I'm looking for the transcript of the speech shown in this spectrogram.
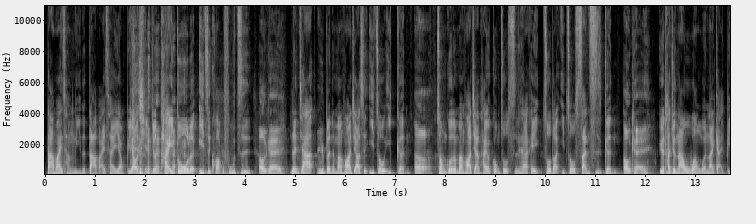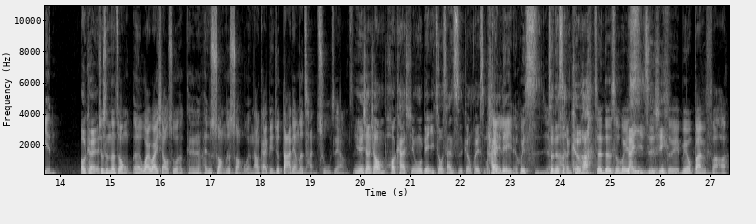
大卖场里的大白菜一样，不要钱，就太多了，一直狂复制。OK，人家日本的漫画家是一周一根，嗯中国的漫画家他有工作室，他可以做到一周三四更，，OK。因为他就拿网文来改编，OK，就是那种呃 YY 小说可能很爽的爽文，然后改编就大量的产出这样子，你能想象我们 Podcast 节目边一周三四更会什么？太累，了，会死人啊、真的是很可怕。真的是会难以置信。对，没有办法。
